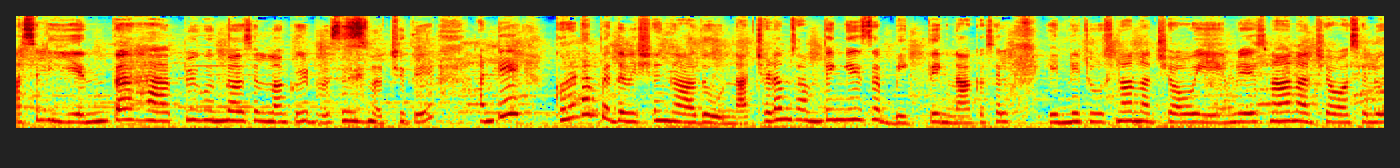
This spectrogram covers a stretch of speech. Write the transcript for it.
అసలు ఎంత హ్యాపీగా ఉందో అసలు నాకు ఈ డ్రెస్సెస్ నచ్చితే. అంటే కొనడం పెద్ద విషయం కాదు. నచ్చడం something is a big thing నాకు అసలు ఎన్ని చూసినా నచ్చావు ఏం చేసినా నచ్చావు అసలు.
